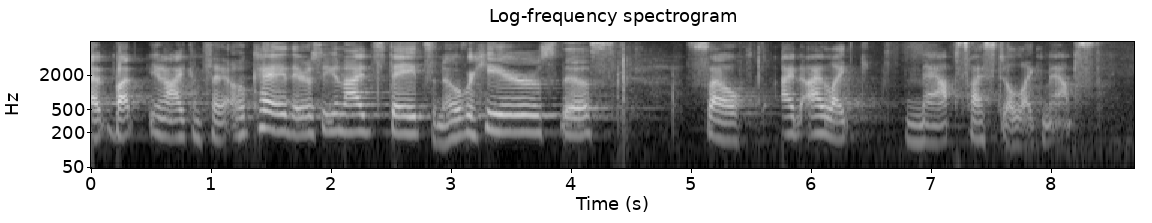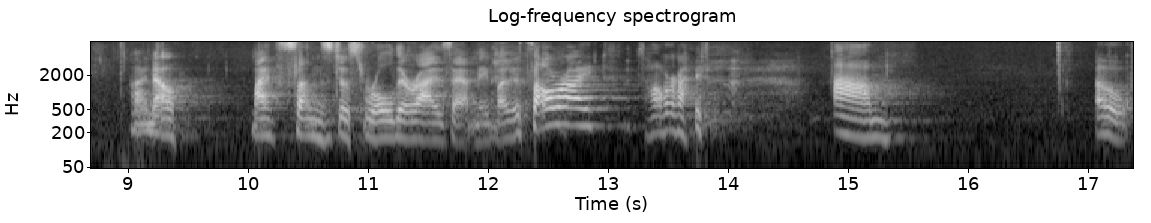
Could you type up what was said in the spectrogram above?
Uh, But, you know, I can say, okay, there's the United States and over here's this. So I, I like maps. I still like maps. I know. My sons just roll their eyes at me, but it's all right. It's all right. Um, oh,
